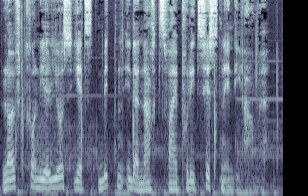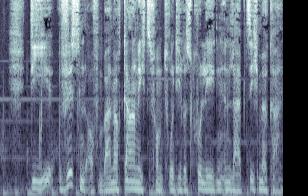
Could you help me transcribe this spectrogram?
läuft Cornelius jetzt mitten in der Nacht zwei Polizisten in die Arme. Die wissen offenbar noch gar nichts vom Tod ihres Kollegen in Leipzig-Möckern.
